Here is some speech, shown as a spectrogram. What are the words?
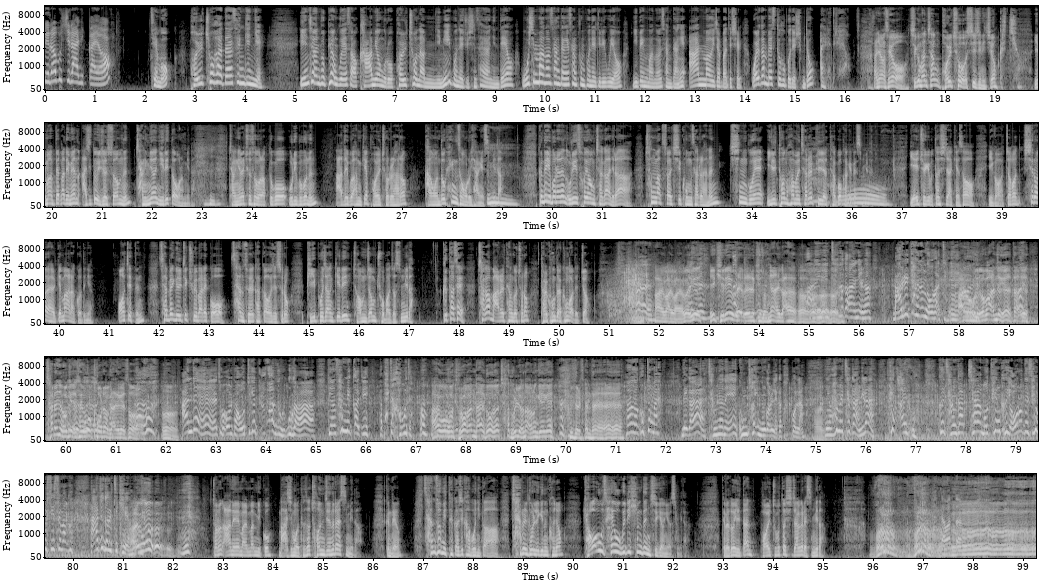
들어보시라니까요. 제목 벌초하다 생긴 일. 인천 부평구에서 가명으로 벌초남님이 보내주신 사연인데요. 50만 원 상당의 상품 보내드리고요. 200만 원 상당의 안마의자 받으실 월간 베스트 후보 되심도 알려드려요. 안녕하세요. 지금 한창 벌초 시즌이죠. 그렇죠. 이맘때가 되면 아직도 잊을 수 없는 작년 일이 떠오릅니다. 작년에 추석을 앞두고 우리 부부는 아들과 함께 벌초를 하러 강원도 횡성으로 향했습니다. 근데 이번에는 우리 소형차가 아니라 천막 설치 공사를 하는 친구의 1톤 화물차를 빌려 타고 가게 됐습니다. 오. 예초기부터 시작해서 이것저것 실어야 할 게 많았거든요. 어쨌든 새벽 일찍 출발했고 산소에 가까워질수록 비포장길이 점점 좁아졌습니다. 그 탓에 차가 말을 탄 것처럼 덜컹덜컹 거렸죠. 아이고 아이고 아이고 이게 이 길이 왜, 왜 이렇게 좁냐 이거 어, 어, 아니. 차가 아니라 말을 타는 것 같아. 아유 여보 안 되겠다 차를 여기에 세우고 걸어가야겠어 어. 안 돼. 저걸 다 어떻게 누가. 그냥 산미까지 바짝 가보자. 어. 아이고 들어간다 해도 차 돌려 나오는 게 이게 힘들 텐데 아, 걱정 마. 내가 작년에 공터 있는 걸 내가. 아이고. 그냥 화물차가 아니라 탱, 아이고, 그 장갑차, 뭐 탱크 여러 대 세울 수 있을 만큼 아주 널찍해요. 아이고 저는 아내의 말만 믿고 마지 못해서 전진을 했습니다. 근데요 산소 밑에까지 가보니까 차를 돌리기는커녕 겨우 세우기도 힘든 지경이었습니다. 그래도 일단 벌초부터 시작을 했습니다. 나왔다.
